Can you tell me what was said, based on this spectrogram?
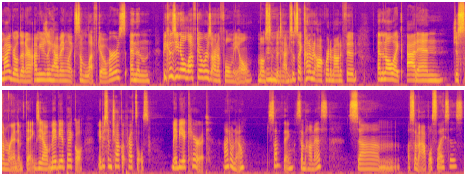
my girl dinner i'm usually having like some leftovers and then because you know leftovers aren't a full meal most of the time. Mm-hmm. So it's like kind of an awkward amount of food and then i'll like add in just some random things you know maybe a pickle maybe some chocolate pretzels maybe a carrot i don't know something some hummus some some apple slices.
